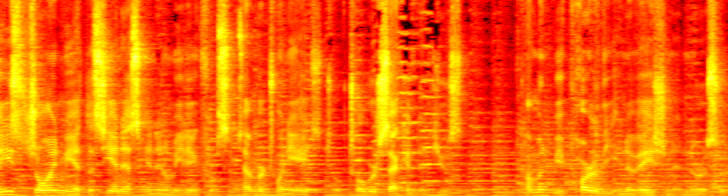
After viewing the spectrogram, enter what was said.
Please join me at the CNS annual meeting from September 28th to October 2nd in Houston. Come and be part of the innovation in neurosurgery.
